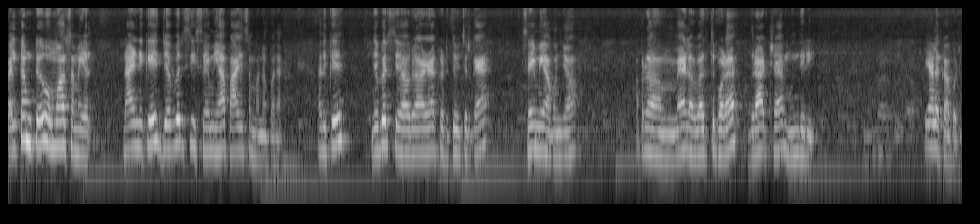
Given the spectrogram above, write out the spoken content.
வெல்கம் டு உமா சமையல் நான் இன்றைக்கி ஜவ்வரிசி சேமியா பாயசம் பண்ண போகிறேன் அதுக்கு ஜவ்வரிசி ஒரு அழகாக எடுத்து வச்சுருக்கேன். சேமியா கொஞ்சம். அப்புறம் மேலே வறுத்து போட திராட்சை முந்திரி ஏலக்காய் பொடி.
